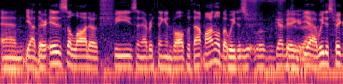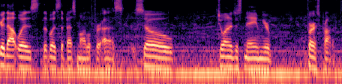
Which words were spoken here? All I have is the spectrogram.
and yeah, there is a lot of fees and everything involved with that model, but we just We- we'll- we'll get into figure- that. yeah, we just figured that was that was the best model for us. So, do you want to just name your first product?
